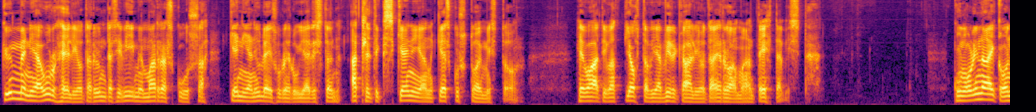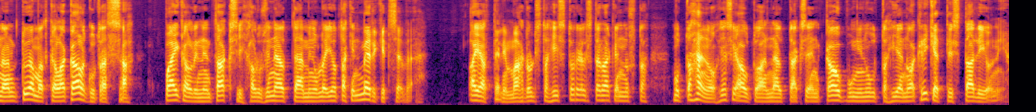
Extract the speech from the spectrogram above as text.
Kymmeniä urheilijoita ryntäsi viime marraskuussa Kenian yleisurheilujärjestön Athletics Kenian keskustoimistoon. He vaativat johtavia virkailijoita eroamaan tehtävistään. Kun olin aikoinaan työmatkalla Kalkutassa, paikallinen taksi halusi näyttää minulle jotakin merkitsevää. Ajattelin mahdollista historiallista rakennusta, mutta hän ohjasi autoaan näyttääkseen kaupungin uutta hienoa krikettistadionia.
